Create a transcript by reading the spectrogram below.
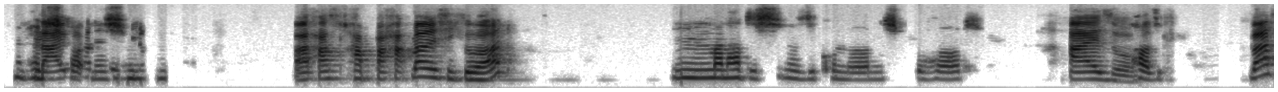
Man hört Nein, grad nicht. Was hast, hat, hat man nicht gehört? Hm, Man hat dich eine Sekunde nicht gehört. Also, was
